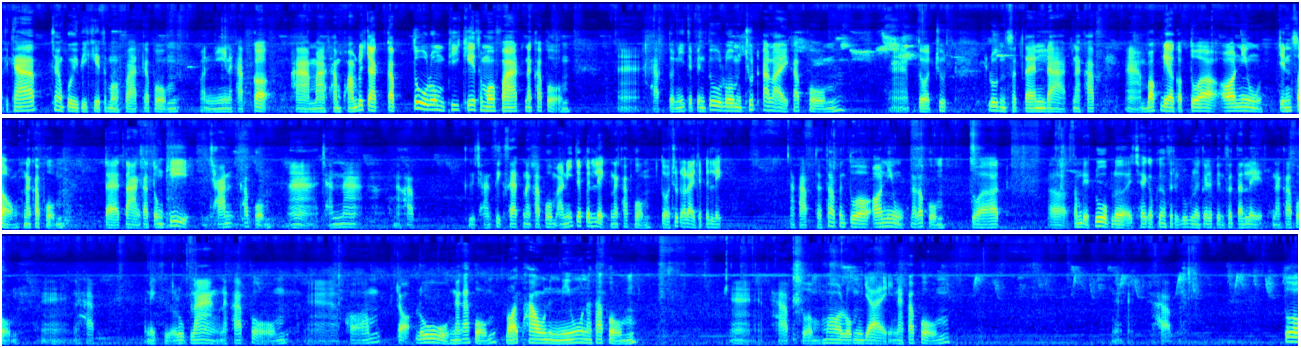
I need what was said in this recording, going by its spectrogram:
วัสดีครับ ช่างปุ๋ย PK Small Fast ครับผม วันนี้นะครับก็พามาทำความรู้จักกับตู้ลม PK Small Fast นะครับผมอ่าครับตัวนี้จะเป็นตู้ลมชุดอะไรครับผมอ่าตัวชุดรุ่น Standard นะครับอ่าบล็อกเดียวกับตัว All New Gen 2นะครับผม แต่ต่างกันตรงที่ชั้นครับผมอ่าชั้นหน้านะครับ คือชั้นซิกแซกนะครับผมอันนี้จะเป็นเหล็กนะครับผมตัวชุดอะไรจะเป็นเหล็กนะครับแต่ถ้าเป็นตัว All New นะครับผมตัว สำเร็จรูปเลยใช้กับเครื่องสำเร็จรูปเลยก็จะเป็นสแตนเลสนะครับผมนะครับอันนี้คือรูปร่างนะครับ ผมพร้อมเจาะรูนะครับ ผมร้อยเพาหนึ่งนิ้วนะครับ ผมครับตัวหม้อลมใหญ่นะครับ ผมนะครับตัว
